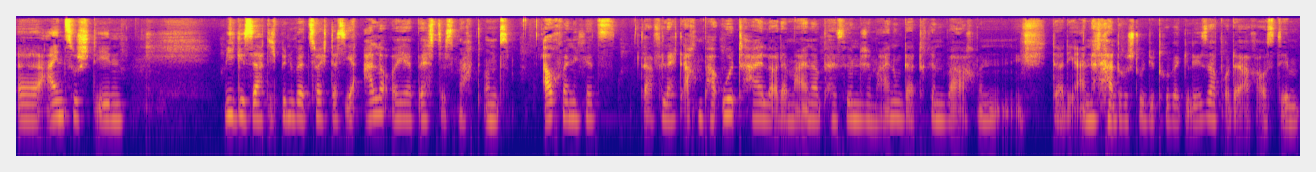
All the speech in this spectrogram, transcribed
äh, einzustehen. Wie gesagt, ich bin überzeugt, dass ihr alle euer Bestes macht. Und auch wenn ich jetzt da vielleicht auch ein paar Urteile oder meine persönliche Meinung da drin war, auch wenn ich da die eine oder andere Studie drüber gelesen habe oder auch aus dem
